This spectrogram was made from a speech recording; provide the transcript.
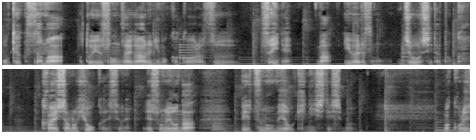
お客様という存在があるにもかかわらず、ついね、まあ、いわゆるその上司だとか会社の評価ですよね。そのような別の目を気にしてしまう、まあ、これ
